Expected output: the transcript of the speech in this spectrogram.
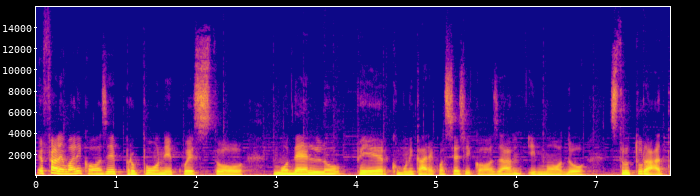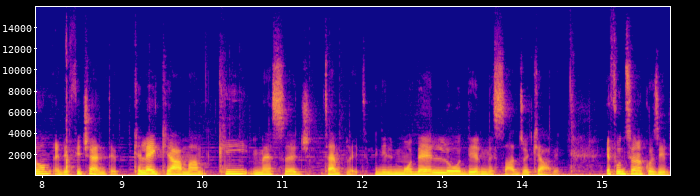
E fra le varie cose propone questo modello per comunicare qualsiasi cosa in modo strutturato ed efficiente, che lei chiama Key Message Template, quindi il modello del messaggio chiave e funziona così.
